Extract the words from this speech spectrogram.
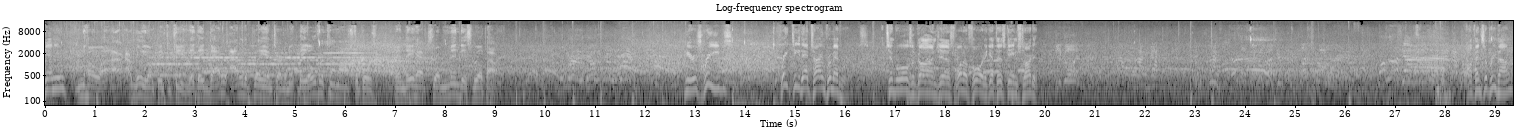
can you? No, I, I really don't think you can. They, they battle out of the play-in tournament. They overcome obstacles, and they have tremendous willpower. Here's Reaves. Great tee that time from Edwards. Timberwolves have gone just one of four to get this game started. Offensive rebound.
